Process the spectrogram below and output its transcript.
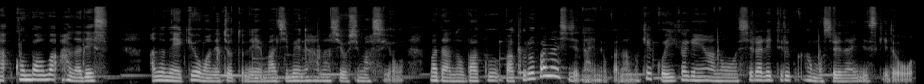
あ、こんばんは、花です。あのね、今日はね、ちょっとね、真面目な話をしますよ。まだあの、暴露話じゃないのかな。結構いい加減、あの、知られてるかもしれないんですけど、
